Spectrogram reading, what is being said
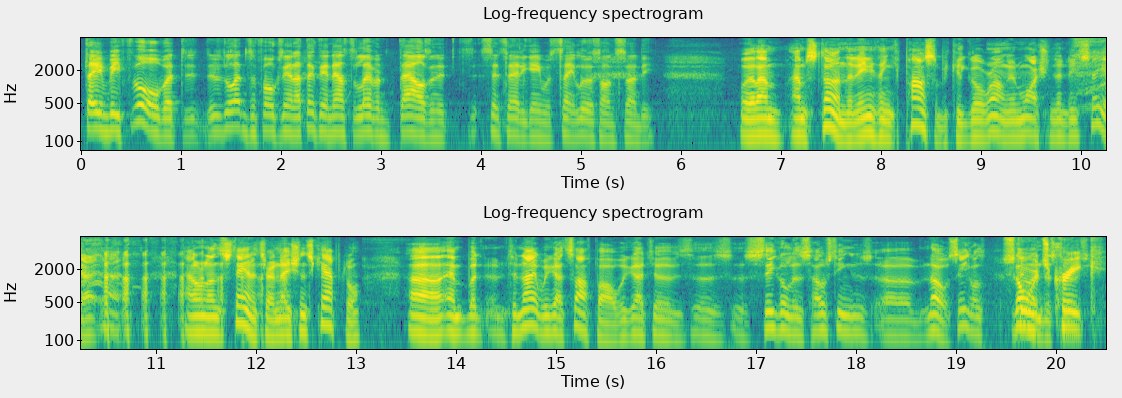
stadium be full, but they're letting some folks in. I think they announced 11,000 at Cincinnati game with St. Louis on Sunday. Well, I'm I'm stunned that anything possibly could go wrong in Washington D.C. I, I, I don't understand. It's our nation's capital. Uh, and but tonight we got softball. We got uh, S- S- Siegel is hosting. Uh, no, Siegel's going Stewart's to Creek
